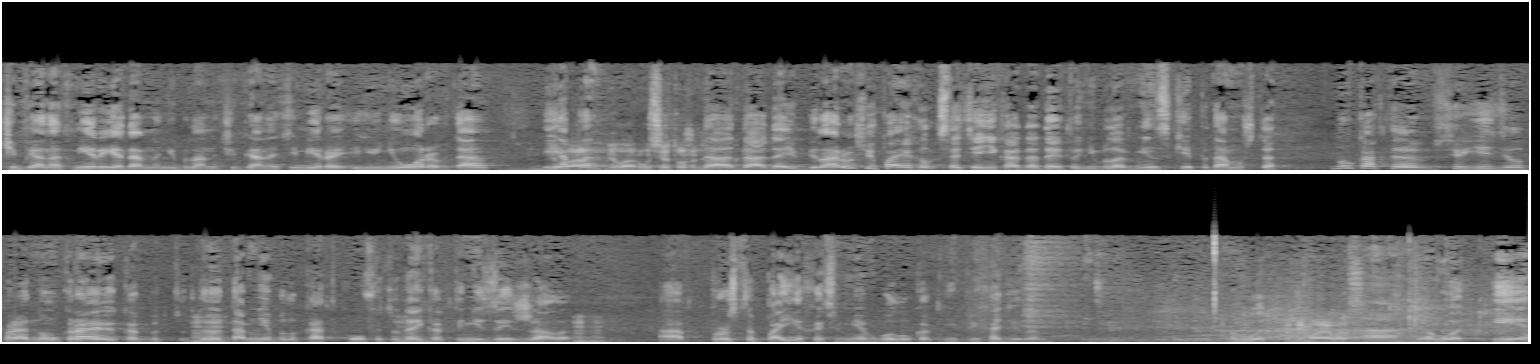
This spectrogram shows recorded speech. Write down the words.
Чемпионат мира, я давно не была на чемпионате мира юниоров, да. И я Бела- по- Белоруссия тоже... Да, да, да, и в Белоруссию поехала. Кстати, я никогда до этого не была в Минске, потому что, ну, как-то все ездила по родному краю, и как бы э, там не было катков, и туда и как-то не заезжала. А просто поехать мне в голову как не приходило. Вот. Понимаю вас. А, Вот. И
